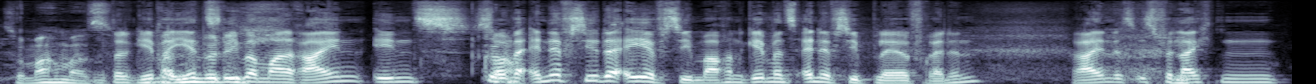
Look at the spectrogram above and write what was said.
So machen wir es. Dann gehen wir jetzt lieber mal rein ins, genau. sollen wir NFC oder AFC machen? Gehen wir ins NFC Playoff Rennen rein. Das ist vielleicht ein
